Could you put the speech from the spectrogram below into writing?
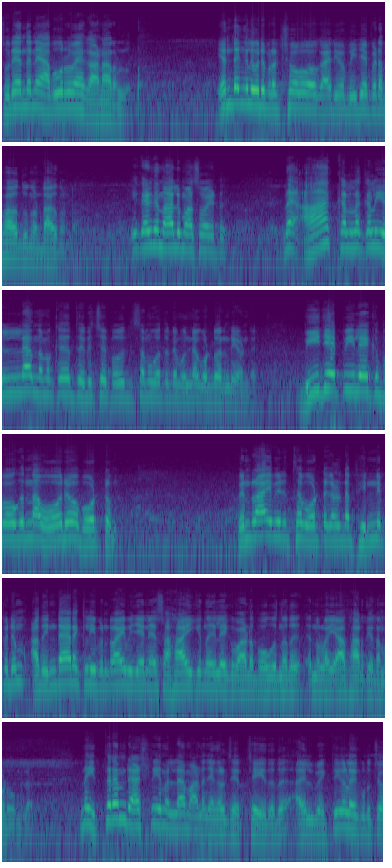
സുരേന്ദ്രനെ അപൂർവമേ കാണാറുള്ളൂ. എന്തെങ്കിലും ഒരു പ്രക്ഷോഭമോ കാര്യമോ ബി ജെ പിയുടെ ഭാഗത്തുനിന്ന് ഉണ്ടാകുന്നുണ്ടോ? ഈ കഴിഞ്ഞ നാല് മാസമായിട്ട്. ആ കള്ളക്കളി എല്ലാം നമുക്ക് തിരിച്ച് പൊതുസമൂഹത്തിന്റെ മുന്നേ കൊണ്ടുവരേണ്ടതുണ്ട്. ബി ജെ പിയിലേക്ക് പോകുന്ന ഓരോ വോട്ടും പിണറായി വിരുദ്ധ വോട്ടുകളുടെ ഭിന്നിപ്പിനും അത് ഇൻഡയറക്ട്ലി പിണറായി വിജയനെ സഹായിക്കുന്നതിലേക്കുമാണ് പോകുന്നത് എന്നുള്ള യാഥാർത്ഥ്യം നമ്മുടെ മുമ്പിലുണ്ട്. പിന്നെ ഇത്തരം രാഷ്ട്രീയമെല്ലാമാണ് ഞങ്ങൾ ചർച്ച ചെയ്തത്. അതിൽ വ്യക്തികളെക്കുറിച്ചോ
